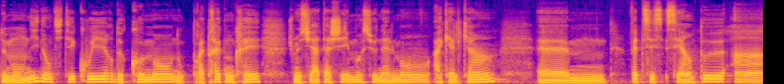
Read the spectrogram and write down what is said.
de mon identité queer, de comment, donc pour être très concret, je me suis attaché émotionnellement à quelqu'un. Euh, en fait, c'est un peu un,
